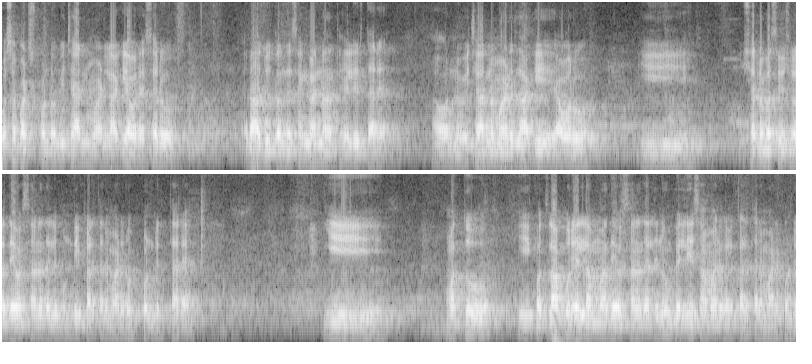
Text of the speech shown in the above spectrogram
ವಶಪಡಿಸ್ಕೊಂಡು ವಿಚಾರಣೆ ಮಾಡಲಾಗಿ ಅವರ ಹೆಸರು ರಾಜು ತಂದೆ ಸಂಗಣ್ಣ ಅಂತ ಹೇಳಿರ್ತಾರೆ. ಅವ್ರನ್ನ ವಿಚಾರಣೆ ಮಾಡಿದಾಗಿ ಅವರು ಈ ಶರಣಬಸವೇಶ್ವರ ದೇವಸ್ಥಾನದಲ್ಲಿ ಹುಂಡಿ ಕಳ್ಳತನ ಮಾಡಿ ಒಪ್ಕೊಂಡಿರ್ತಾರೆ. ಈ ಮತ್ತು ಈ ಕೊತ್ಲಾಪುರ ಎಲ್ಲಮ್ಮ ದೇವಸ್ಥಾನದಲ್ಲಿನೂ ಬೆಳ್ಳಿಯ ಸಾಮಾನುಗಳು ಕಳ್ಳತನ ಮಾಡಿಕೊಂಡು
